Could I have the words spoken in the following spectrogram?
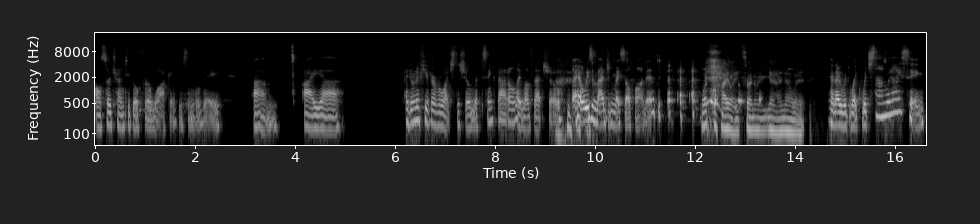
also trying to go for a walk every single day. Um, I uh, I don't know if you've ever watched the show Lip Sync Battle. I love that show. I always imagine myself on it. what's the highlights so i know yeah i know it and I would like, which song would I sing?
